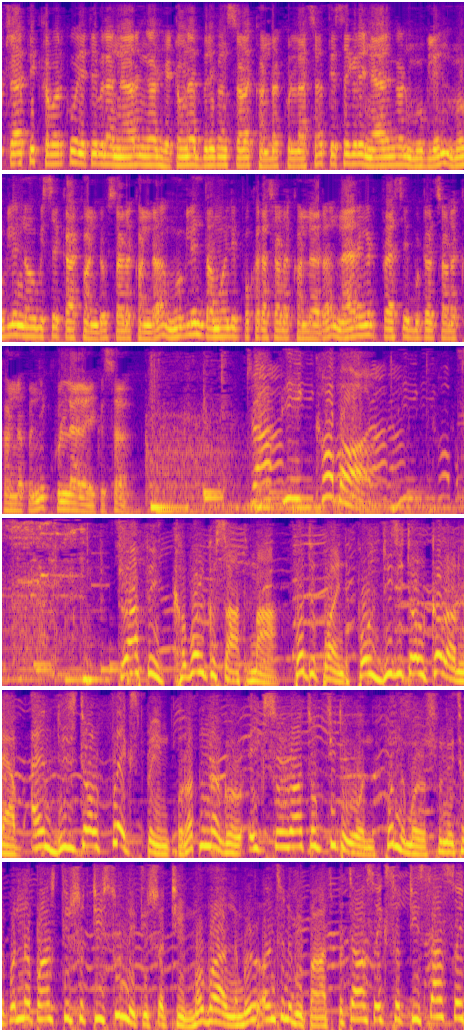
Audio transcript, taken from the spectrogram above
ट्राफिक खबरको यति बेला नारायणगढ हेटौँडा बिरगंज सड़क खण्ड खुल्ला छ। त्यसै गरी नारायणगढ मुगलिन मुगलिन नौबिसे काठमाडौँ सड़क खण्ड मुगलिन दमौली पोखरा सड़क खण्ड र नारायणगढ प्रासी बुटल सड़क खण्ड पनि खुल्ला रहेको छ। ट्राफिक खबरको साथमा photo point four digital colour lab and digital flex print Ratnagar एक सौ राचोक चितवन फोन नम्बर शून्य छपन्न पाँच त्रिसठी शून्य त्रिसठी मोबाइल नम्बर अन्ठानब्बे पाँच पचास एकसठी सात सय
